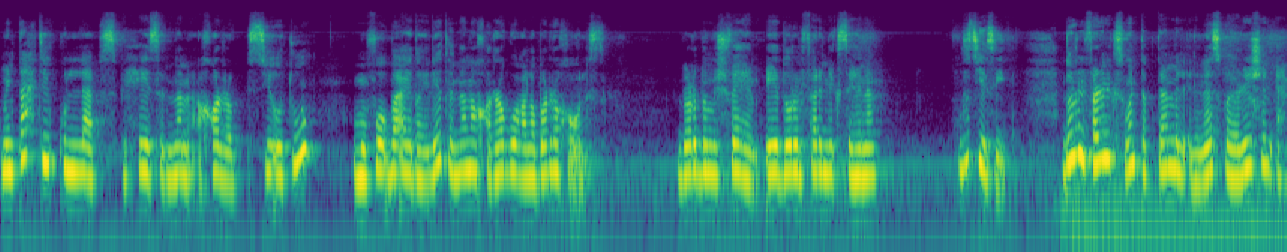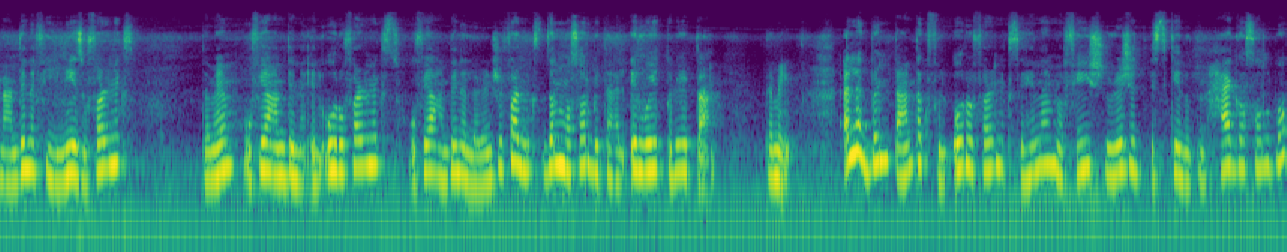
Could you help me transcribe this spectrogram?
من تحت ي collapse بحيث إن أنا أخرج ال CO2 ومن فوق بقى ي dilate إن أنا أخرجه على بره خالص. برضو مش فاهم إيه دور ال pharynx هنا. بص يا سيدي دور ال pharynx وأنت بتعمل ال inspiration إحنا عندنا في nasopharynx تمام؟ وفي عندنا ال oropharynx وفي عندنا ال laryngopharynx ده المسار بتاع ال airway الطبيعي بتاعنا. تمام؟ قالك بقى انت عندك في ال oropharynx هنا مفيش rigid skeleton حاجة صلبة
